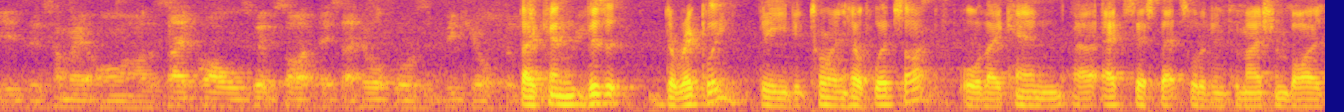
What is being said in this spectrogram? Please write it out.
is there somewhere on either SAPOL's website, SA Health, or is it Vic Health? They can visit directly the Victorian Health website, or they can uh, access that sort of information by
